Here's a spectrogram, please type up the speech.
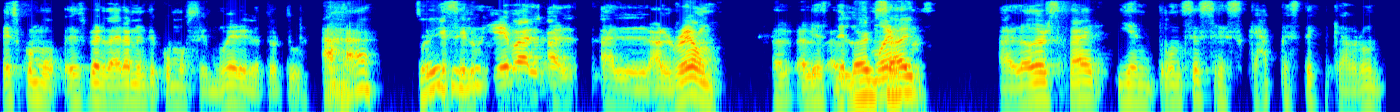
es como, es verdaderamente como se muere la tortuga. Ajá. porque se lo lleva al, al, al, realm, al, los muertos al other side y entonces se escapa este cabrón.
